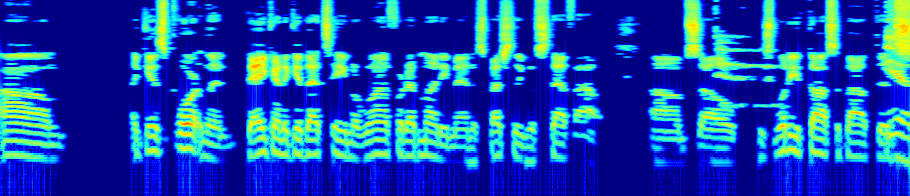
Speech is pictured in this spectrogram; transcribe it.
um, against Portland, they're going to give that team a run for their money, man. Especially with Steph out. Um, so, just what are your thoughts about this yeah,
